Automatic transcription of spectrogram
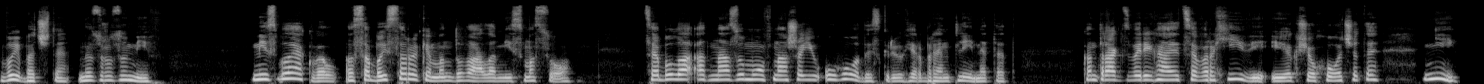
Вибачте, не зрозумів. Міс Блеквелл особисто рекомендувала міс Масо. Це була одна з умов нашої угоди з Крюгер Брент Лімітед. Контракт зберігається в архіві, і якщо хочете, ні,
